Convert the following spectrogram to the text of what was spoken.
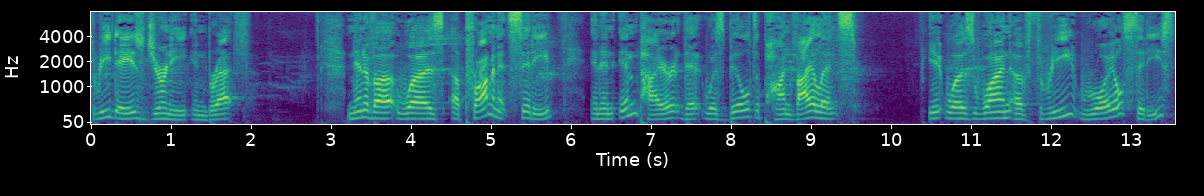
three days' journey in breadth. Nineveh was a prominent city in an empire that was built upon violence. It was one of three royal cities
